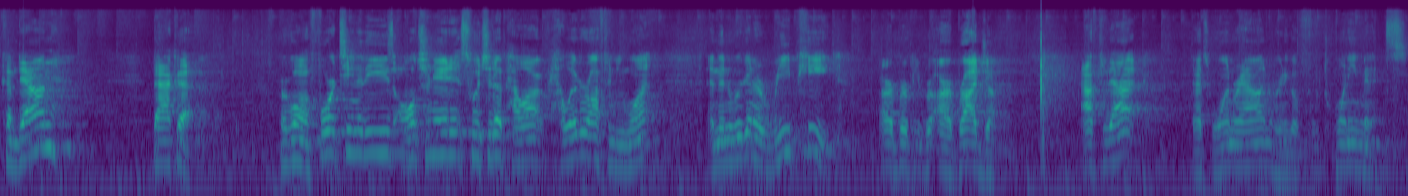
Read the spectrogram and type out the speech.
come down, back up. We're going 14 of these, alternate it, switch it up however often you want. And then we're gonna repeat our burpee, our broad jump. After that, that's one round. We're gonna go for 20 minutes.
